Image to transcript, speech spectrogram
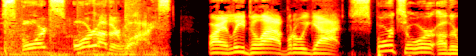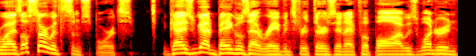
sports or otherwise. All right, Lee DeLapp, what do we got? Sports or otherwise, I'll start with some sports. Guys, we got Bengals at Ravens for Thursday Night Football. I was wondering,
